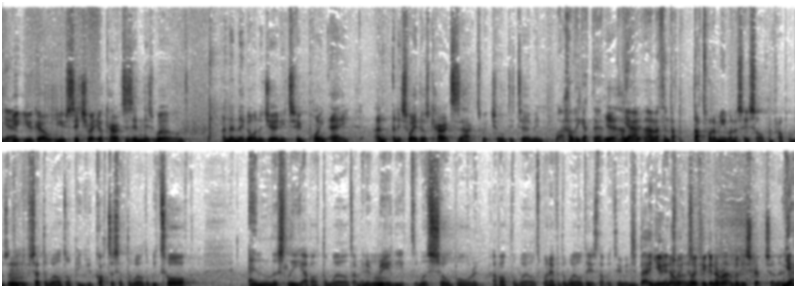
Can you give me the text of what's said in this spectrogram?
Yeah. you you go you situate your characters in this world, and then they go on a journey to point A, and, and it's the way those characters act which will determine how they get there. Yeah, yeah, and I think that that's what I mean when I say solving problems. I think Mm. you've set the world up, and you've got to set the world up. We talk endlessly about the world. I mean, it Mm. really it was so boring about the world, whatever the world is that we're doing. It's better you know it, though, if you're going to write a bloody script on it. Yeah,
